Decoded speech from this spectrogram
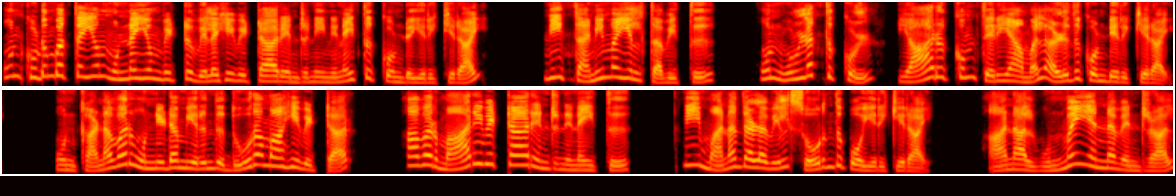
உன் குடும்பத்தையும் உன்னையும் விட்டு விலகிவிட்டார் என்று நீ நினைத்துக் கொண்டு இருக்கிறாய். நீ தனிமையில் தவித்து உன் உள்ளத்துக்குள் யாருக்கும் தெரியாமல் அழுது கொண்டிருக்கிறாய். உன் கணவர் உன்னிடம் இருந்து தூரமாகிவிட்டார் அவர் மாறிவிட்டார் என்று நினைத்து நீ மனதளவில் சோர்ந்து போயிருக்கிறாய். ஆனால் உண்மை என்னவென்றால்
